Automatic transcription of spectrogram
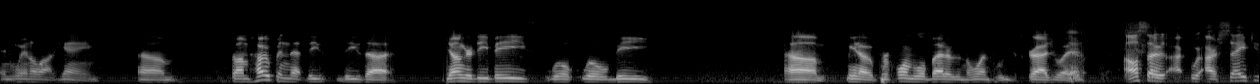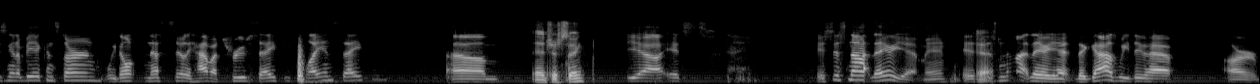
and win a lot of games. Um, so I'm hoping that these these uh, younger DBs will will be, um, you know, perform a little better than the ones we just graduated. Also, our, our safety is going to be a concern. We don't necessarily have a true safety playing safety. Um, Interesting. Yeah, it's it's just not there yet, man. It's yeah. just not there yet. The guys we do have are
